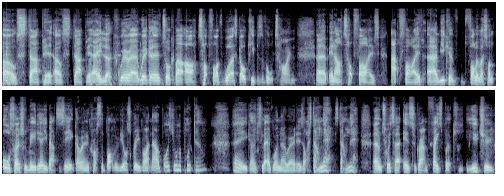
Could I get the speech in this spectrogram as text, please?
Oh, stop it! Oh, stop it! Hey, look, we're uh, we're going to talk about our top five worst goalkeepers of all time uh, in our top fives at five. Um, you can follow us on all social media. You're about to see it going across the bottom of your screen right now, boys. Do you want to point down? There you go. Just let everyone know where it is. Oh, it's down there. It's down there. Um, Twitter, Instagram, Facebook, YouTube.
